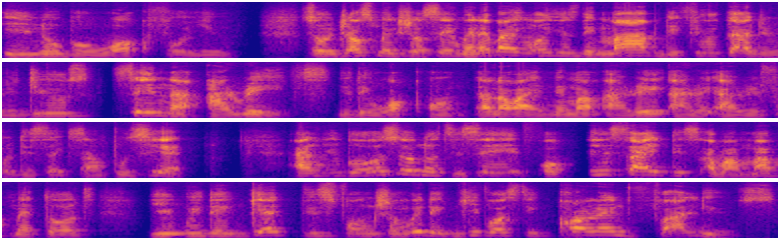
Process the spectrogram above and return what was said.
e no go work for you. So just make sure say whenever you wan use the map the filter the reduce say na arrays you dey work on. That na why i name am array array array for these examples here. And you go also notice say for inside this our map method, you we they get this function where they give us the current values.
